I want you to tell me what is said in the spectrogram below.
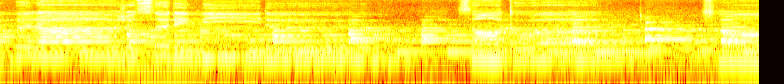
Mes plages se dévident sans toi, sans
